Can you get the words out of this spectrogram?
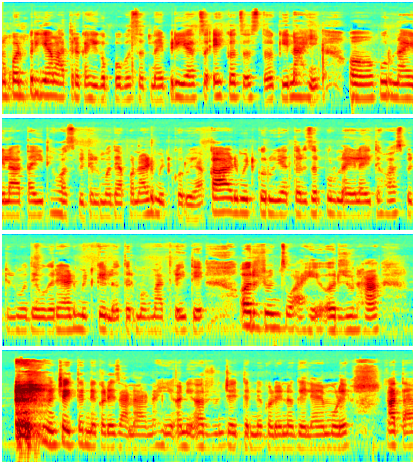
पण प्रिया मात्र काही गप्प बसत नाही. प्रियाचं एकच असतं की नाही पूर्णाईला आता इथे हॉस्पिटलमध्ये आपण ॲडमिट करूया. का ॲडमिट करूया? तर जर पूर्णाईला इथे हॉस्पिटलमध्ये वगैरे ॲडमिट केलं तर मग मात्र इथे अर्जुन जो आहे अर्जुन हा चैतन्यकडे जाणार नाही आणि अर्जुन चैतन्यकडे न गेल्यामुळे आता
